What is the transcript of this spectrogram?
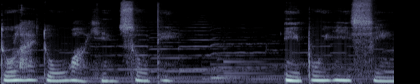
独来独往吟宿地，一步一行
